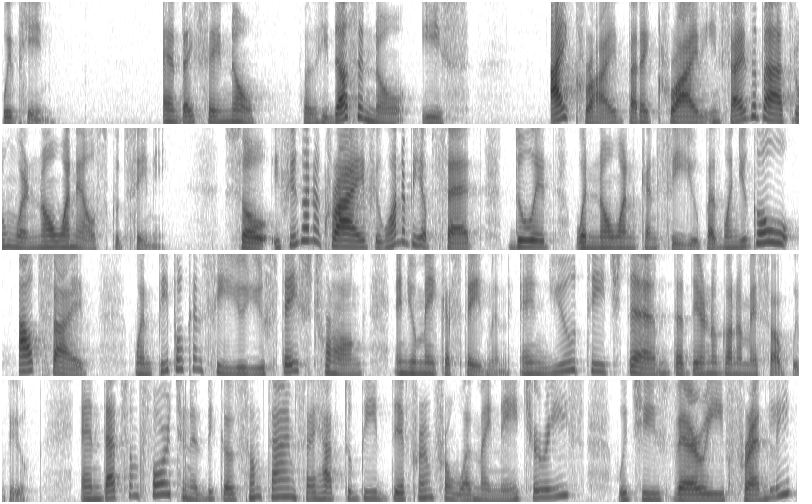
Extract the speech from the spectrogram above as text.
with him. And I say, no. What he doesn't know is I cried, but I cried inside the bathroom where no one else could see me. So if you're going to cry, if you want to be upset, do it when no one can see you. But when you go outside when people can see you, you stay strong and you make a statement and you teach them that they're not going to mess up with you. And that's unfortunate because sometimes I have to be different from what my nature is, which is very friendly.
